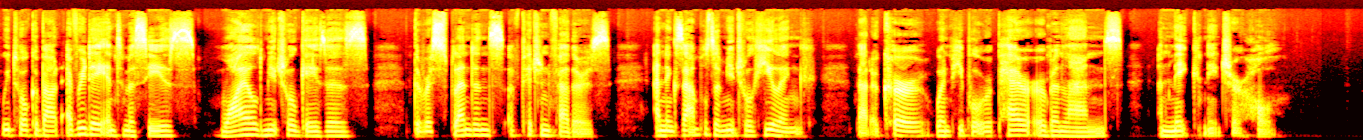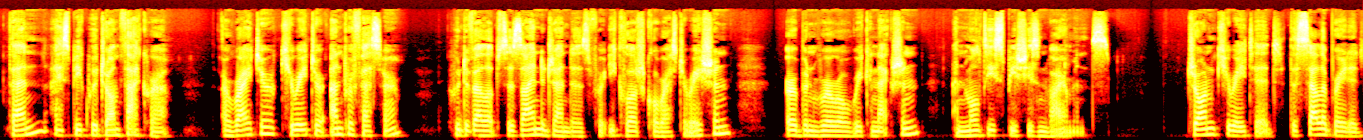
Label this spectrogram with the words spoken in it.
We talk about everyday intimacies, wild mutual gazes, the resplendence of pigeon feathers, and examples of mutual healing that occur when people repair urban lands and make nature whole. Then I speak with John Thackara, a writer, curator, and professor who develops design agendas for ecological restoration, urban rural reconnection, and multi species environments. John curated the celebrated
